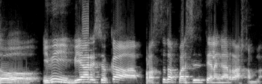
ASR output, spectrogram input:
సో ఇది బీఆర్ఎస్ యొక్క ప్రస్తుత పరిస్థితి తెలంగాణ రాష్ట్రంలో.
